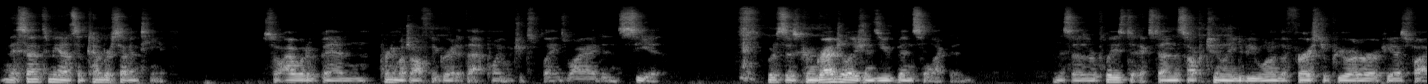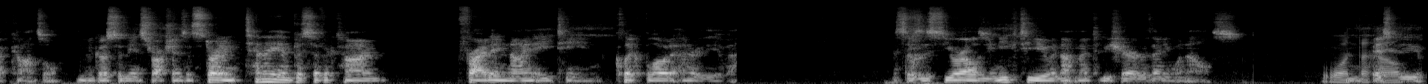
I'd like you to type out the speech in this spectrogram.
And they sent it to me on September 17th. So I would have been pretty much off the grid at that point, which explains why I didn't see it. But it says, Congratulations, you've been selected. And it says, We're pleased to extend this opportunity to be one of the first to pre order a PS5 console. And it goes through the instructions. It's starting 10 a.m. Pacific time, Friday, 9 18. Click below to enter the event. It says this URL is unique to you and not meant to be shared with anyone else. What the hell? basically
